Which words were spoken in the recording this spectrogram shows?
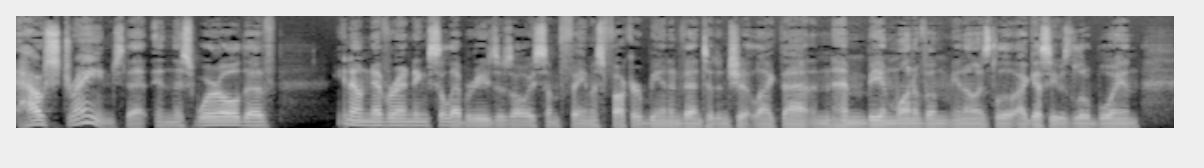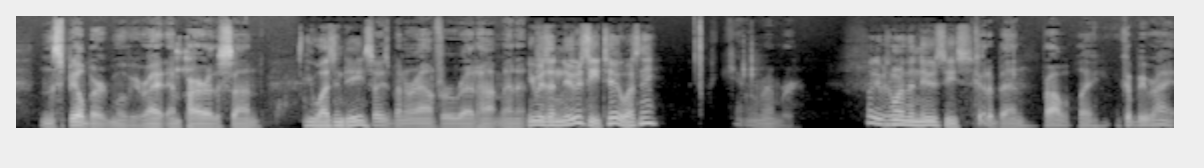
how strange that in this world of, you know, never ending celebrities, there's always some famous fucker being invented and shit like that. And him being one of them, you know, as little, I guess he was the little boy in, in the Spielberg movie, right? Empire of the Sun. He was indeed. So he's been around for a red hot minute. He was a newsie too, wasn't he? I Can't remember. But he was one of the newsies. Could have been, probably. You could be right.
